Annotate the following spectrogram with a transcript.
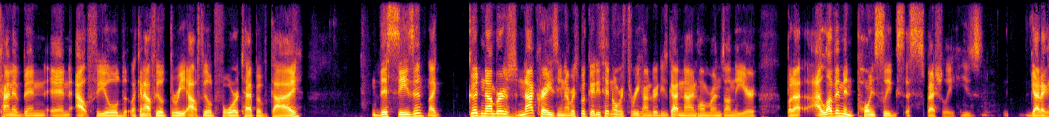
kind of been an outfield, like an outfield three, outfield four type of guy this season. Like good numbers, not crazy numbers, but good. He's hitting over 300. He's got nine home runs on the year. But I, I love him in points leagues, especially. He's got a,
